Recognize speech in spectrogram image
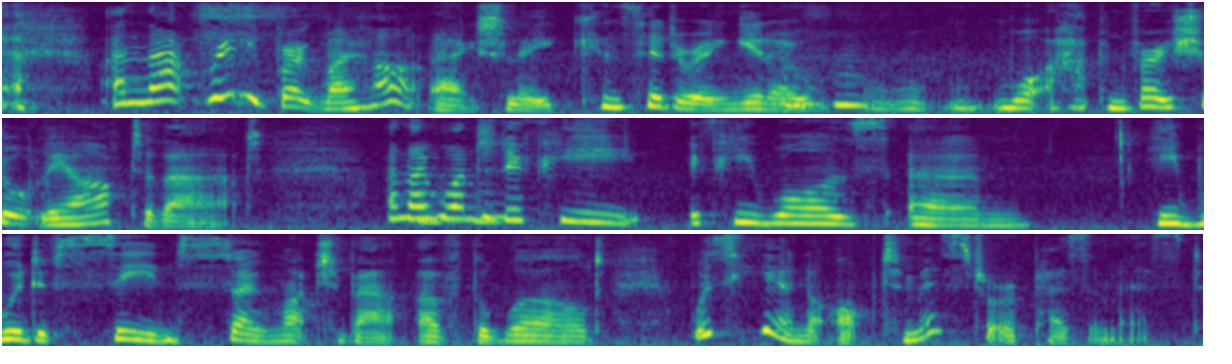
and that really broke my heart, actually, considering, you know, mm-hmm. w- what happened very shortly after that. And mm-hmm. I wondered if he, if he was, um, he would have seen so much about of the world. Was he an optimist or a pessimist?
